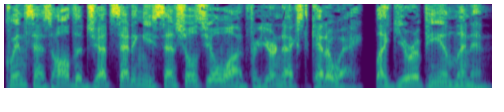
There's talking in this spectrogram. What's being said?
Quince has all the jet setting essentials you'll want for your next getaway, like European linen,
